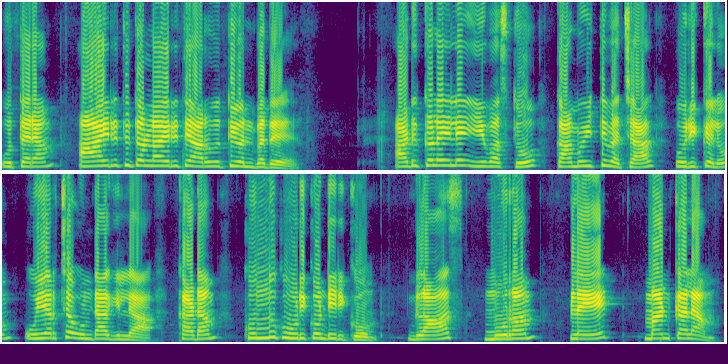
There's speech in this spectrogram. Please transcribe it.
ഉത്തരം ആയിരത്തി തൊള്ളായിരത്തി അറുപത്തി ഒൻപത് അടുക്കളയിലെ ഈ വസ്തു കമിഴ്ത്തി വച്ചാൽ ഒരിക്കലും ഉയർച്ച ഉണ്ടാകില്ല. കടം കുന്നുകൂടിക്കൊണ്ടിരിക്കും. ഗ്ലാസ് മുറം പ്ലേറ്റ് മൺകലം.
